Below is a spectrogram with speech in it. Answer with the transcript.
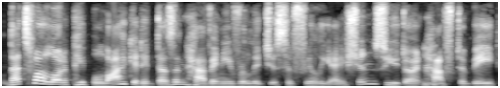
that's why a lot of people like it. It doesn't have any religious affiliation. So you don't mm. have to be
